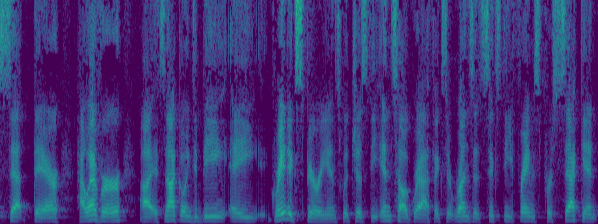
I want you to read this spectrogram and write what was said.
set there. However, uh, it's not going to be a great experience with just the Intel graphics. It runs at 60 frames per second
